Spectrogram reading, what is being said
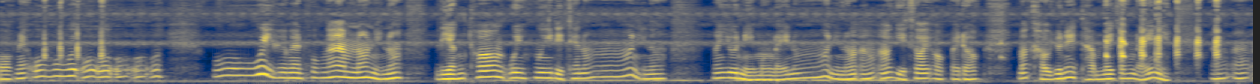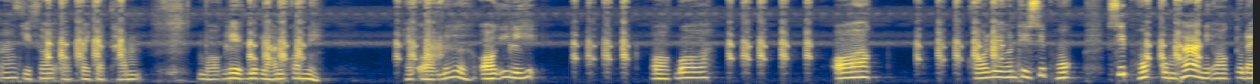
บอกแน่โอ้ยโอ้ยโอ้ยโอ้ยโอ้ยโอ้ยโอ้ยเป็นแมนพวกงามเนาะนี่เนาะเลี้ยงทองอุ้ยหุยดิแท้เนาะนี่เนาะมาอยู่หนีมองไหนเนาะนี่เนาะเอาเอากี่ซอยออกไปดอกมาเขาอยู่ในถ้ำในจังไหนนี่เอาเอาเอากี่ซอยออกไปจากถ้ำบอกเลขลูกหลานก่อนนี่ ให้ออกเด้อออกอีหลีออกบอออก ขอเลยวันที่สิบหกสิบหกกุมภานี่ออกตัวใด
